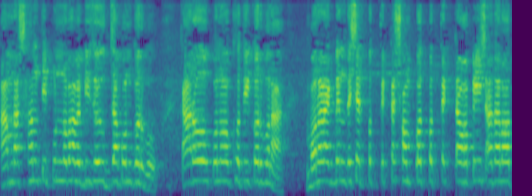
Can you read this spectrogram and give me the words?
আমরা শান্তিপূর্ণভাবে বিজয় উদযাপন করব। কারও কোনো ক্ষতি করব না। মনে রাখবেন, দেশের প্রত্যেকটা সম্পদ, প্রত্যেকটা অফিস, আদালত,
